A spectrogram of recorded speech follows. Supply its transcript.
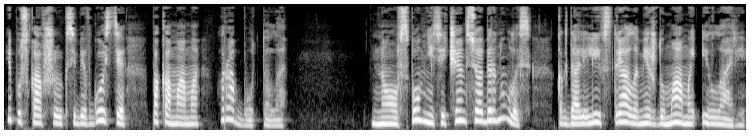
и пускавшую к себе в гости, пока мама работала. Но вспомните, чем все обернулось, когда Лили встряла между мамой и Ларри.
